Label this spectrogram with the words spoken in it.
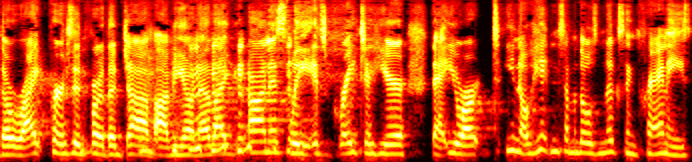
the right person for the job, Aviona. like, honestly, it's great to hear that you are, you know, hitting some of those nooks and crannies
